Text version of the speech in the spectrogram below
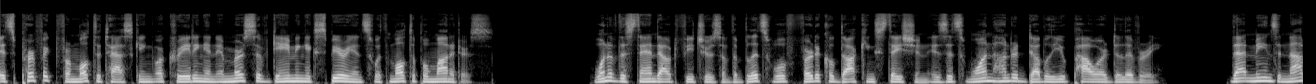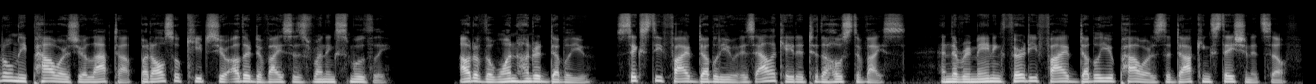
It's perfect for multitasking or creating an immersive gaming experience with multiple monitors. One of the standout features of the Blitzwolf vertical docking station is its 100W power delivery. That means it not only powers your laptop but also keeps your other devices running smoothly. Out of the 100W, 65W is allocated to the host device, and the remaining 35W powers the docking station itself,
